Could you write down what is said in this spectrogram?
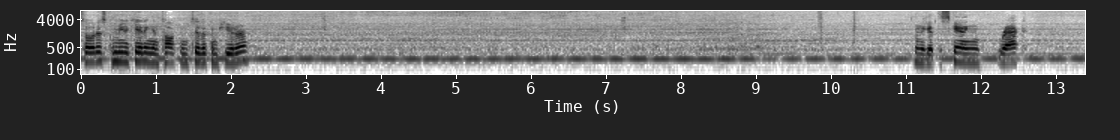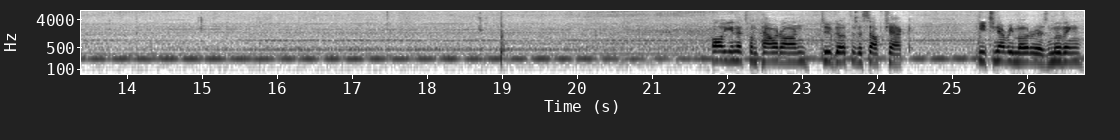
So it is communicating and talking to the computer. I'm going to get the scanning rack. All units when powered on do go through the self-check. Each and every motor is moving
